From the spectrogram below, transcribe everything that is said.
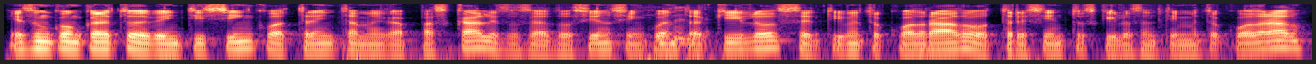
es un concreto de 25 a 30 megapascales, o sea, 250 kilos centímetro cuadrado o 300 kilos centímetro cuadrado.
